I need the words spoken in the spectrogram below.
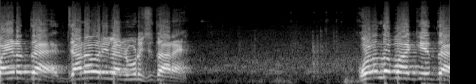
பயணத்தை ஜனவரியில் முடிச்சு தரேன். குழந்தை பாக்கியத்தை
